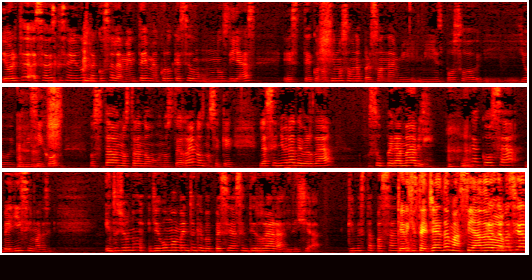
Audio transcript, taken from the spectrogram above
Y ahorita, ¿sabes que se me viene otra cosa a la mente? Me acuerdo que hace un- unos días este, conocimos a una persona, mi, mi esposo y, y yo, y con mis hijos. Nos estaban mostrando unos terrenos, no sé qué. La señora, de verdad, súper amable. Una cosa bellísima. Y entonces yo no, llegó un momento en que me empecé a sentir rara y dije, "Ah, ¿qué me está pasando? Que dijiste, ya es demasiado, Ya es demasiada-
